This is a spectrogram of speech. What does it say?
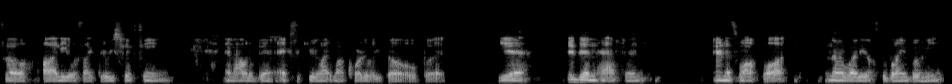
So all I needed was like to reach 15 and I would have been executing like my quarterly goal. But yeah, it didn't happen. And it's my fault. Nobody else to blame but me.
